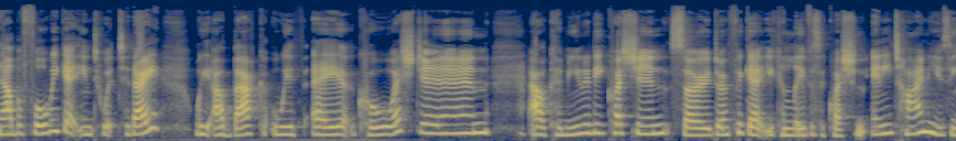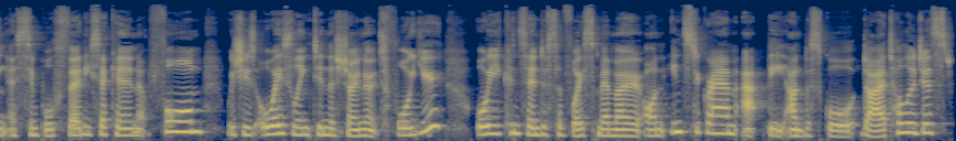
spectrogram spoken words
Now, before we get into it today, we are back with a question, our community question. So don't forget, you can leave us a question anytime using a simple 30 second form, which is always linked in the show notes for you, or you can send us a voice memo on Instagram at the underscore dietologist.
